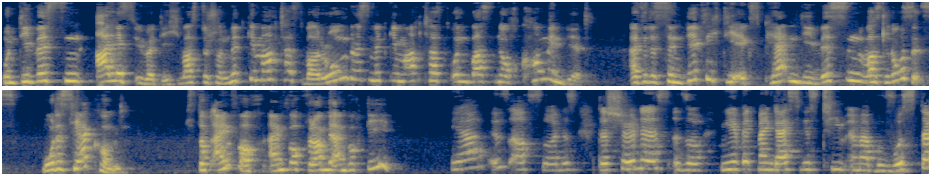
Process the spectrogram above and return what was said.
Und die wissen alles über dich, was du schon mitgemacht hast, warum du es mitgemacht hast und was noch kommen wird. Also das sind wirklich die Experten, die wissen, was los ist, wo das herkommt. Ist doch einfach. Einfach fragen wir einfach die. Ja, ist auch so. Das, das Schöne ist, also mir wird mein geistiges Team immer bewusster.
